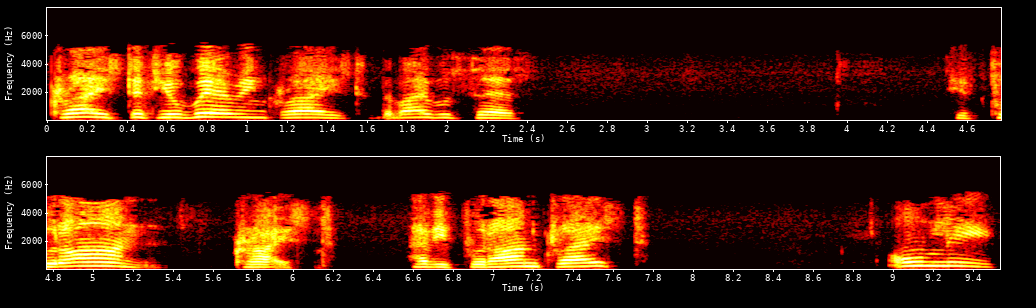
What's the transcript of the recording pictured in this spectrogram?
Christ if you're wearing Christ. The Bible says, You've put on Christ. Have you put on Christ? Only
